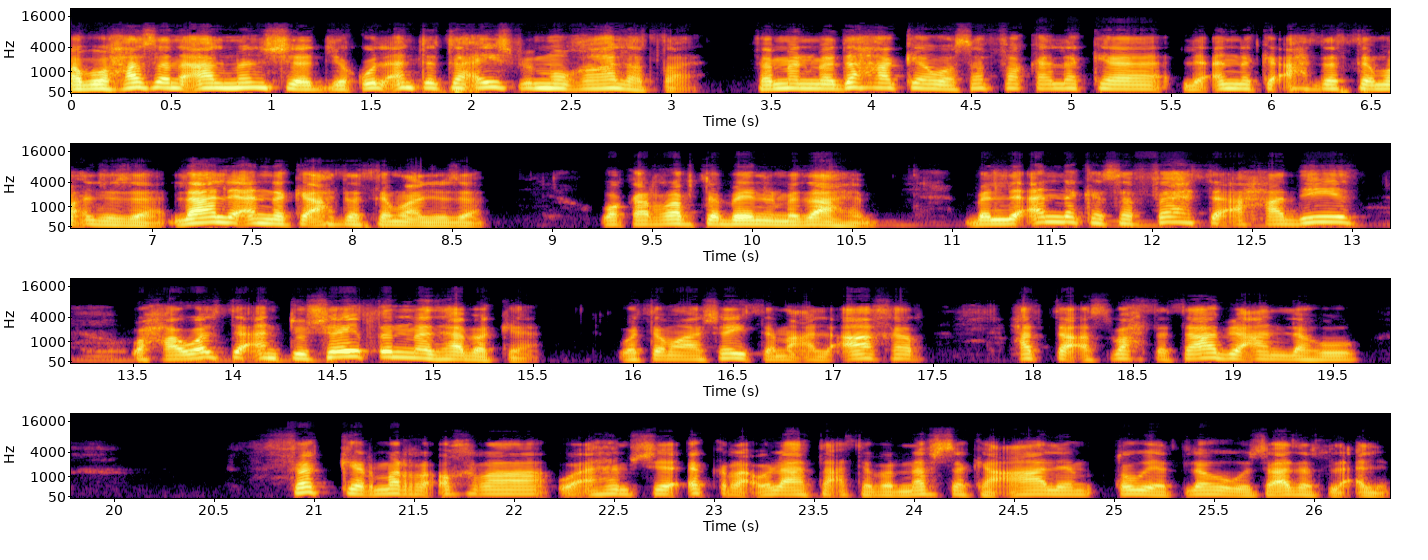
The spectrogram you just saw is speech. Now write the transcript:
أبو حسن آل منشد يقول أنت تعيش بمغالطة فمن مدحك وصفق لك لأنك أحدثت معجزة لا لأنك أحدثت معجزة وقربت بين المذاهب بل لأنك سفهت أحاديث وحاولت أن تشيطن مذهبك وتماشيت مع الآخر حتى أصبحت تابعا له. فكر مرة أخرى وأهم شيء اقرأ ولا تعتبر نفسك عالم طويت له وسادة العلم.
